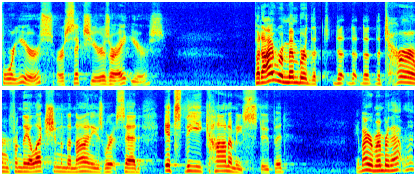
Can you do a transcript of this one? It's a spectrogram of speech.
four years, or six years, or eight years. But I remember the, the, the, the, term from the election in the 90s where it said, It's the economy, stupid. Anybody remember that one?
